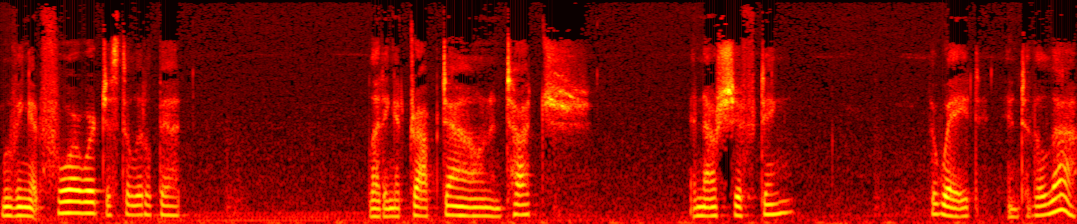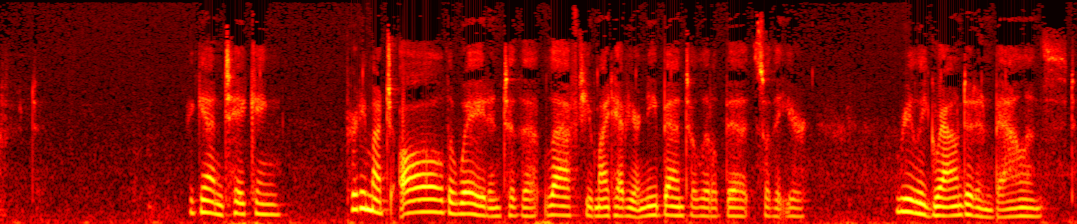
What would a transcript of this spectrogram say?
moving it forward just a little bit, letting it drop down and touch, and now shifting the weight into the left. Again, taking pretty much all the weight into the left. You might have your knee bent a little bit so that you're really grounded and balanced.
